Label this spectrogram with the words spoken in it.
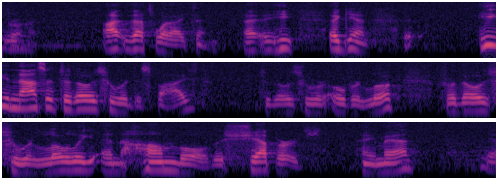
from Yeah. it. I, that's what I think. Uh, he, again, he announced it to those who were despised, to those who were overlooked, for those who were lowly and humble, the shepherds. Amen. Yeah.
